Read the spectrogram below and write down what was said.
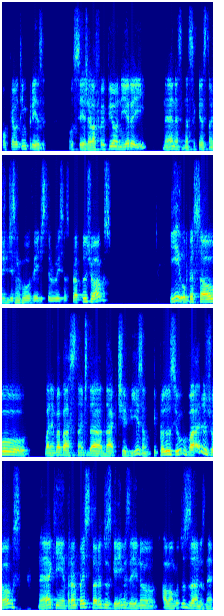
qualquer outra empresa. Ou seja, ela foi pioneira aí, né? Nessa, nessa questão de desenvolver e distribuir seus próprios jogos. E o pessoal vai lembrar bastante da, da Activision, que produziu vários jogos, né, que entraram para a história dos games aí no, ao longo dos anos, né?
